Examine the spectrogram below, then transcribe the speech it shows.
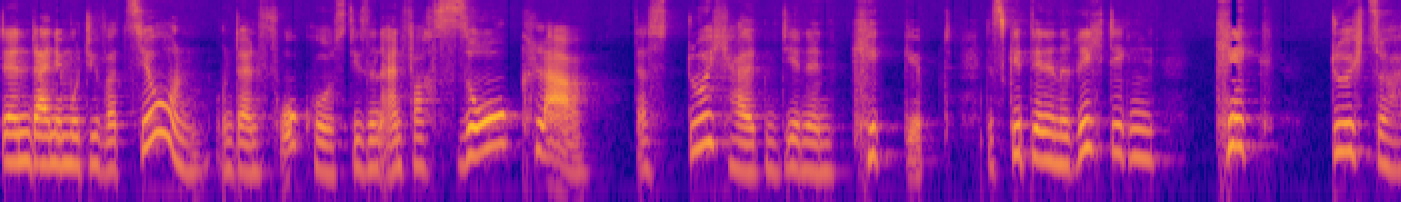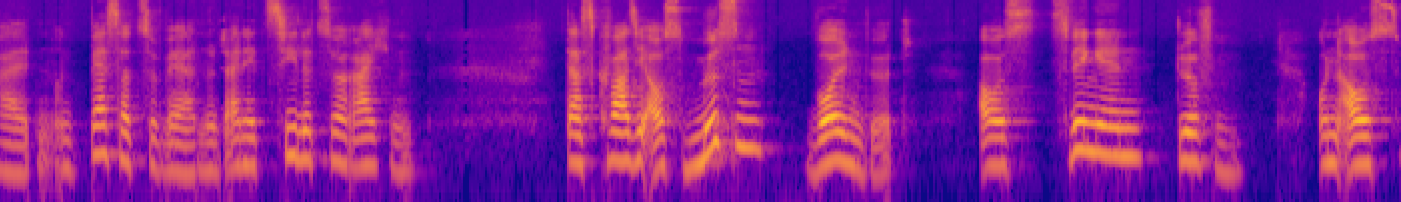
Denn deine Motivation und dein Fokus, die sind einfach so klar, dass Durchhalten dir einen Kick gibt. Das gibt dir einen richtigen Kick durchzuhalten und besser zu werden und deine Ziele zu erreichen, das quasi aus müssen wollen wird, aus zwingen dürfen und aus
